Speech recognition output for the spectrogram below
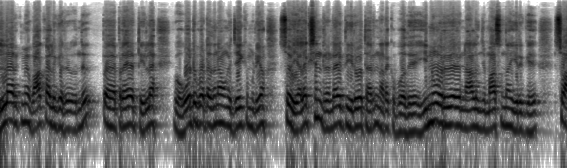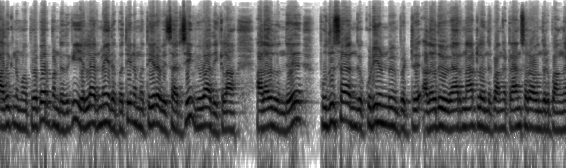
எல்லாருக்குமே வாக்காளிகள் வந்து ப்ரையாரிட்டி இல்லை. இப்போ ஓட்டு போட்டால் தானே அவங்க ஜெயிக்க முடியும். ஸோ எலெக்ஷன் ரெண்டாயிரத்தி இருபத்தாறு நடக்க போகுது. இன்னும் ஒரு நாலஞ்சு மாதம் தான் இருக்குது ஸோ அதுக்கு நம்ம ப்ரிப்பேர் பண்ணுறதுக்கு எல்லாருமே இதை பற்றி நம்ம தீர விசாரித்து விவாதிக்கலாம். அதாவது வந்து புதுசாக இங்கே குடியுரிமை பெற்று அதாவது வேறு நாட்டில் இருந்திருப்பாங்க ட்ரான்ஸ்ஃபராக வந்திருப்பாங்க.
